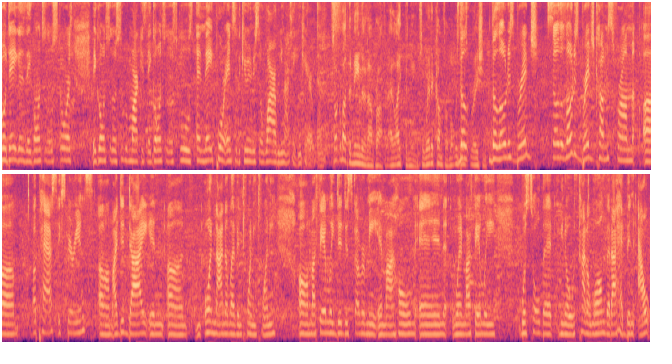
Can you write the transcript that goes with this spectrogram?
bodegas, they go into those stores, they go into those supermarkets, they go into those schools, and they pour into the community. So why are we not taking care of them? Talk about the name of the nonprofit. I like the name. So where did it come from? What was the, inspiration? The Lotus Bridge. So the Lotus Bridge comes from um a past experience. Um, I did die in uh, on 9/11 2020. Um, my family did discover me in my home, and when my family was told that you know it was kind of long that I had been out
